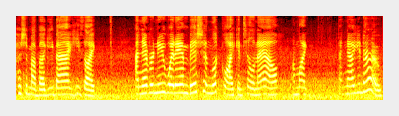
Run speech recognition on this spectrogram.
pushing my buggy back. He's like, I never knew what ambition looked like until now. I'm like, and now you know.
